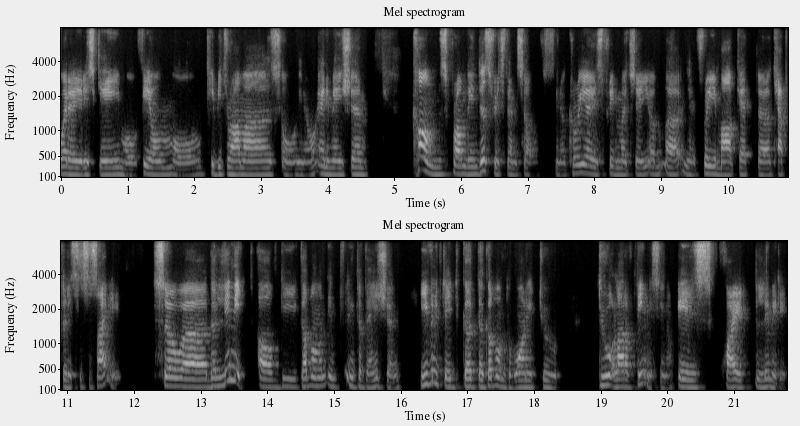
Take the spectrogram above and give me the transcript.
whether it is game or film or TV dramas or you know animation, comes from the industries themselves. You know, Korea is pretty much a um, uh, you know, free market uh, capitalist society. So uh, the limit of the government in intervention, even if they the government wanted to do a lot of things, you know, is quite limited,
